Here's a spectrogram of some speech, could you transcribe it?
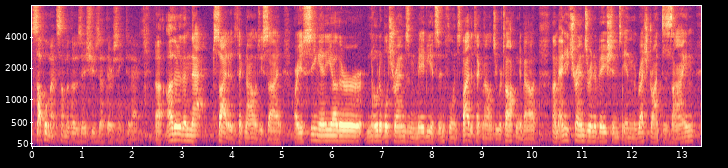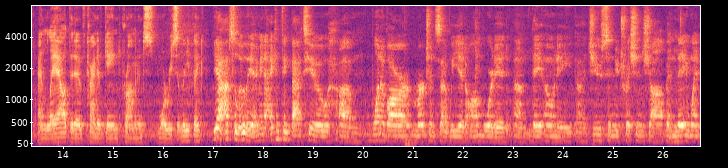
supplement some of those issues that they're seeing today. Uh, other than that side of it, the technology side, are you seeing any other notable trends, and maybe it's influenced by the technology we're talking about? Um, any trends or innovations in restaurant design and layout that have kind of gained prominence more recently? You think? Yeah, absolutely. I mean, I can think back to um, one of our merchants that we had onboarded. Um, they own a uh, juice and nutrition shop, and Mhm. they went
